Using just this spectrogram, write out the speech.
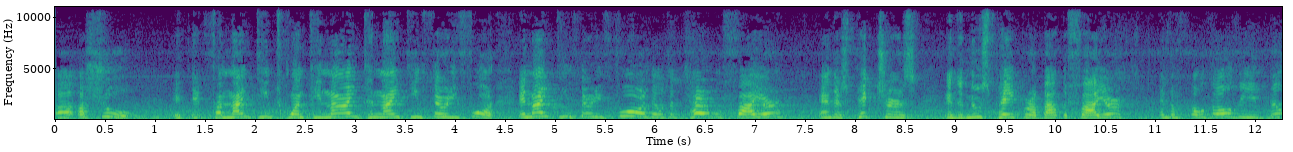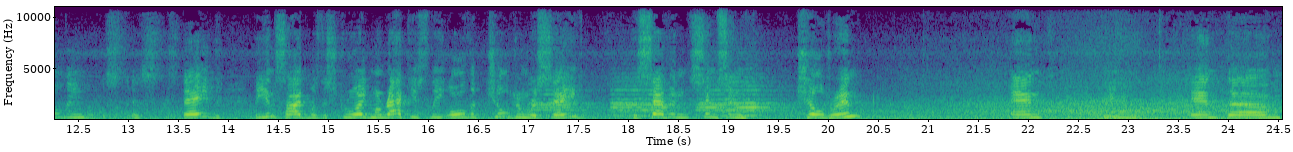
uh, a shul. It, it, from 1929 to 1934. In 1934, there was a terrible fire, and there's pictures in the newspaper about the fire. And the, although the building st- stayed, the inside was destroyed. Miraculously, all the children were saved, the seven Simpson children, and and um,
